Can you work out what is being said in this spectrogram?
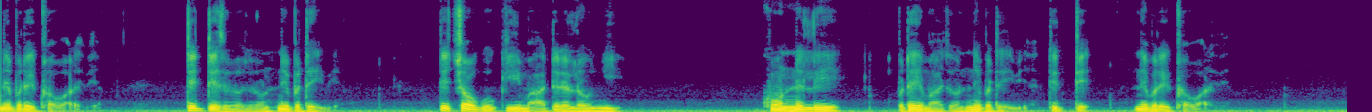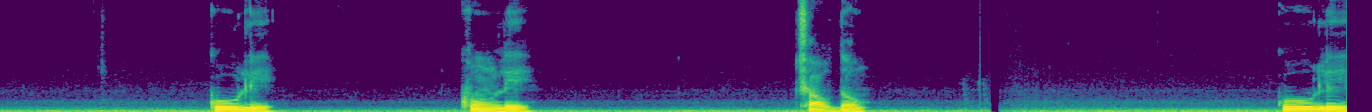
နှစ်ပဋိတ်ထွက်ပါတယ်ဗျ တစ်တစ်ဆိုတော့ကျတော့နှစ်ပဋိတ်ဗျတစ်၆ကိုကီးမှာတစ်တလုံးညိခွန်နှစ်လေးပဋိတ်မှာကျတော့နှစ်ပဋိတ်ဗျတစ်တစ်နှစ်ပဋိတ်ထွက်ပါတယ်ဗျကိုလေးခွန်လေး6 3ကိုလေး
